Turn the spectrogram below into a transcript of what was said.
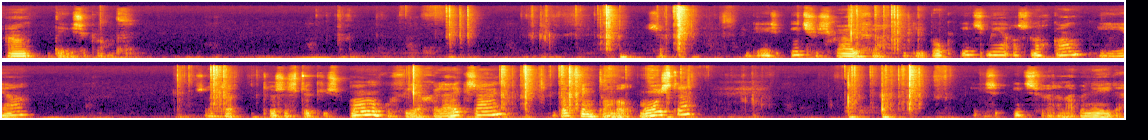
aan deze kant. Zo. Deze ietsje schuiven. Die ook iets meer als het nog kan. Ja. Zodat de tussenstukjes ongeveer gelijk zijn. Dat vind ik dan wel het mooiste. Deze iets verder naar beneden.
